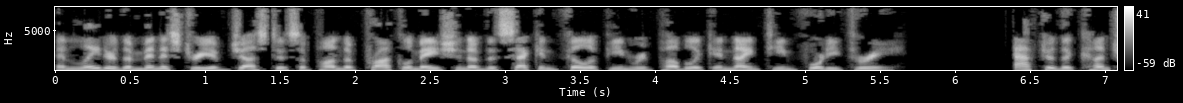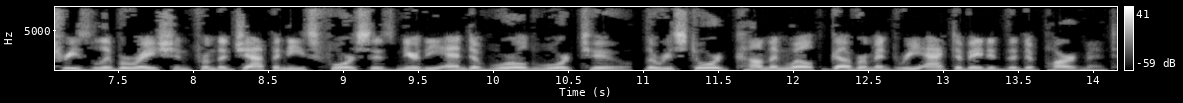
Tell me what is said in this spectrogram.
and later the Ministry of Justice upon the proclamation of the Second Philippine Republic in 1943. After the country's liberation from the Japanese forces near the end of World War II, the restored Commonwealth government reactivated the department.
